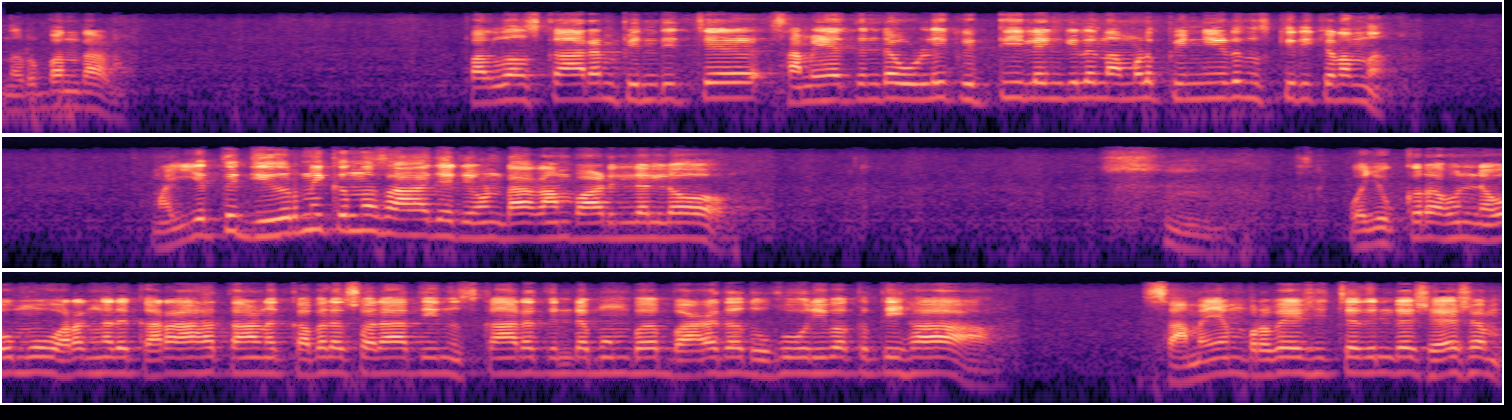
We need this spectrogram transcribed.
നിർബന്ധമാണ്. ഫർൾ നിസ്കാരം പിന്തിച്ച് സമയത്തിന്റെ ഉള്ളിൽ കിട്ടിയില്ലെങ്കിൽ നമ്മൾ പിന്നീട് നിസ്കരിക്കണം എന്ന് മയ്യത്ത് ജീർണിക്കുന്ന സാഹചര്യം ഉണ്ടാകാൻ പാടില്ലല്ലോ. വയുക്രഹു നൗമു ഉറങ്ങൽ കറാഹത്താണ് കബല സ്വലാത്തി നിസ്കാരത്തിന്റെ മുമ്പ് ബാധ ദുഹൂരി വക്തിഹ. സമയം പ്രവേശിച്ചതിന്റെ ശേഷം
